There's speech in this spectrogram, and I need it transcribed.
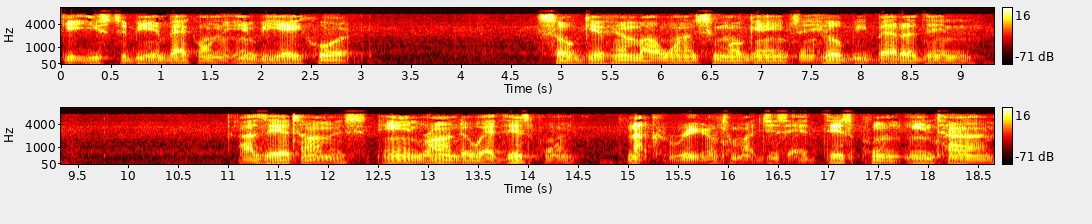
get used to being back on the NBA court. So give him about one or two more games and he'll be better than Isaiah Thomas and Rondo at this point. Not career, I'm talking about just at this point in time.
